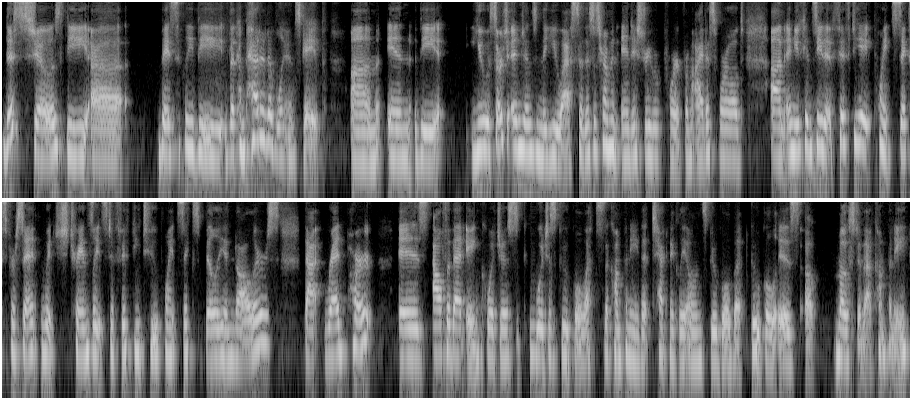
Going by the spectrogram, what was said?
this shows the uh, basically the the competitive landscape um, in the U search engines in the US. So this is from an industry report from IBISWorld. Um, and you can see that 58.6%, which translates to $52.6 billion, that red part is Alphabet Inc., which is, which is Google. That's the company that technically owns Google, but Google is uh, most of that company.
